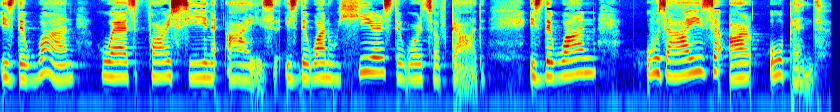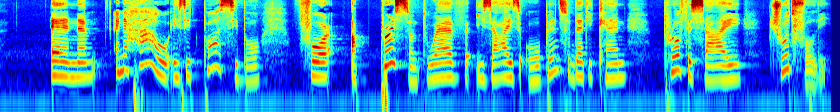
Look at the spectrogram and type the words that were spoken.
is the one who has far seeing eyes, is the one who hears the words of God, is the one whose eyes are opened. And, um, and how is it possible for a person to have his eyes open so that he can prophesy truthfully?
